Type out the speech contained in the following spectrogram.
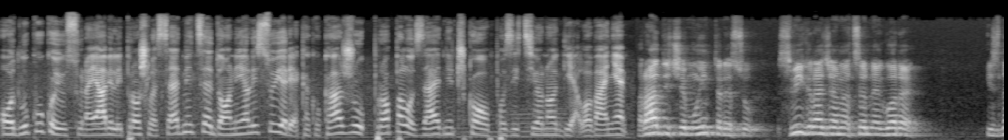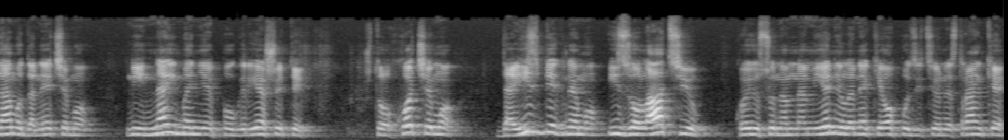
Odluku koju su najavili prošle sedmice donijeli su jer je, kako kažu, propalo zajedničko opozicijono djelovanje. Radit ćemo u interesu svih građana Crne Gore i znamo da nećemo ni najmanje pogriješiti što hoćemo da izbjegnemo izolaciju koju su nam namijenile neke opozicijone stranke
